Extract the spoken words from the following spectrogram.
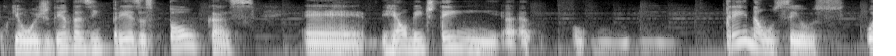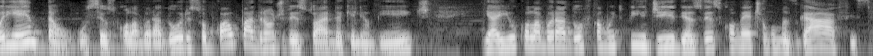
porque hoje, dentro das empresas, poucas é, realmente têm. Treinam os seus. orientam os seus colaboradores sobre qual é o padrão de vestuário daquele ambiente. E aí o colaborador fica muito perdido e às vezes comete algumas gafes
